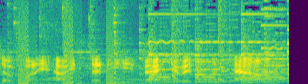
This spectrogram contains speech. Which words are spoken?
so funny how he said he evacuated the town.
